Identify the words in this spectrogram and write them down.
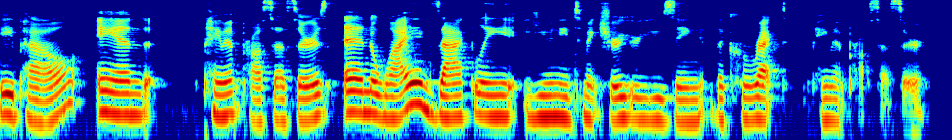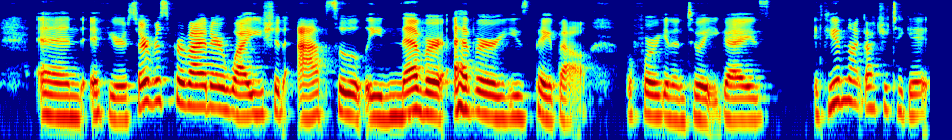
PayPal and payment processors and why exactly you need to make sure you're using the correct payment processor. And if you're a service provider, why you should absolutely never ever use PayPal. Before we get into it, you guys, if you have not got your ticket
